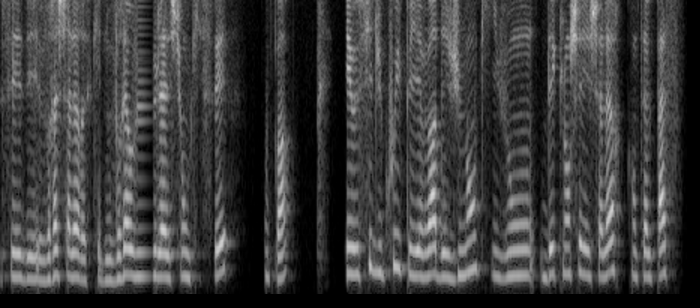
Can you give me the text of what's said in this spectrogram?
c'est des vraies chaleurs? Est-ce qu'il y a une vraie ovulation qui se fait ou pas? Et aussi, du coup, il peut y avoir des juments qui vont déclencher les chaleurs quand elles passent,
